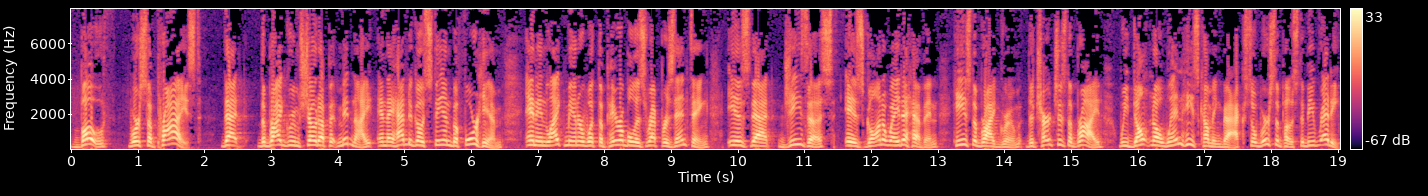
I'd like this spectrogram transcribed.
both were surprised that the bridegroom showed up at midnight and they had to go stand before him. And in like manner, what the parable is representing is that Jesus is gone away to heaven. He's the bridegroom. The church is the bride. We don't know when he's coming back, so we're supposed to be ready.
